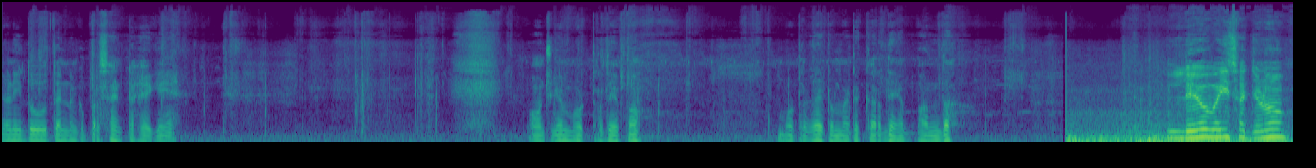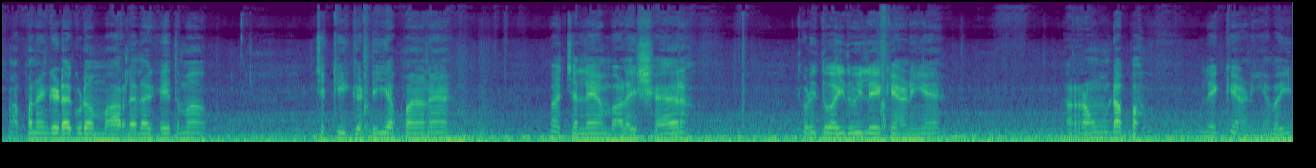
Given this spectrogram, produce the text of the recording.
ਯਾਨੀ 2-3% ਹੈਗੇ ਆ। ਪਹੁੰਚ ਗਏ ਮੋਟਰ ਤੇ ਆਪਾਂ। ਮੋਟਰ ਦਾ ਆਟੋਮੈਟਿਕ ਕਰਦੇ ਆ ਬੰਦ। ਲਿਓ ਬਈ ਸੱਜਣੋ, ਆਪਾਂ ਨੇ ਗੇੜਾ ਗੁੜਾ ਮਾਰ ਲਿਆ ਦਾ ਖੇਤ ਮਾ। ਚੱਕੀ ਗੱਡੀ ਆਪਾਂ ਨੇ। ਆਪਾਂ ਚੱਲੇ ਅੰਬਾਲੇ ਸ਼ਹਿਰ। ਥੋੜੀ ਦਵਾਈ ਦਵਾਈ ਲੈ ਕੇ ਆਣੀ ਹੈ। ਰਾਉਂਡ ਅਪ ਲੈ ਕੇ ਆਣੀ ਹੈ ਬਾਈ।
